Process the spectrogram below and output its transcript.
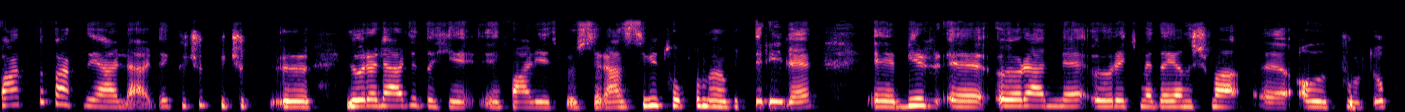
farklı farklı yerlerde küçük küçük e, yörelerde dahi e, faaliyet gösteren sivil toplum örgütleriyle e, bir e, öğrenme, öğretme, dayanışma e, ağı kurduk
